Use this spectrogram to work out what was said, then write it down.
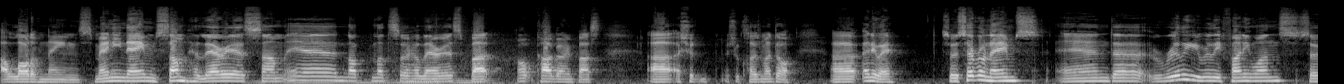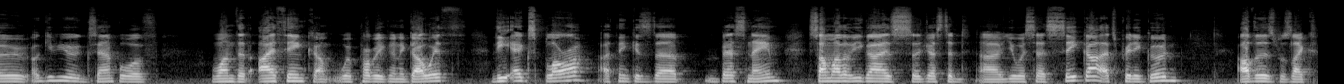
a lot of names, many names, some hilarious, some eh, not not so hilarious. But oh, car going past. Uh, I should I should close my door. Uh, anyway, so several names and uh, really really funny ones. So I'll give you an example of one that I think um, we're probably going to go with. The Eggsplorer, I think, is the best name. Some other of you guys suggested uh, USS Seeker. That's pretty good. Others was like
